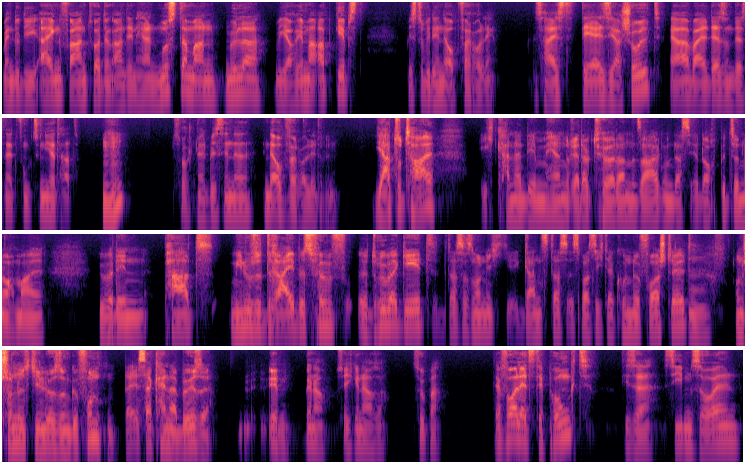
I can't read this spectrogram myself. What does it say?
wenn du die Eigenverantwortung an den Herrn Mustermann, Müller, wie auch immer abgibst, bist du wieder in der Opferrolle. Das heißt, der ist ja schuld, ja, weil das und das nicht funktioniert hat. Mhm. So schnell bist du in der, in der Opferrolle drin. Ja, total. Ich kann ja dem Herrn Redakteur dann sagen, dass er doch bitte nochmal über den Part Minute drei bis fünf äh, drüber geht, dass es noch nicht ganz das ist, was sich der Kunde vorstellt. Mhm. Und schon ist die Lösung gefunden. Da ist ja keiner böse. Eben, genau, sehe ich genauso. Super. Der vorletzte Punkt dieser sieben Säulen,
